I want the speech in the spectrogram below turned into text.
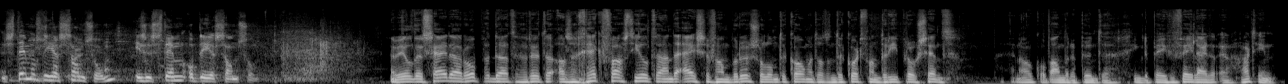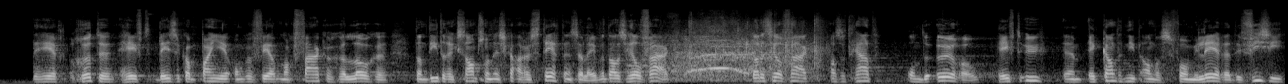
Een stem op de heer Samson is een stem op de heer Samson. Wilders zei daarop dat Rutte als een gek vasthield aan de eisen van Brussel... om te komen tot een tekort van 3 procent. En ook op andere punten ging de PVV-leider er hard in. De heer Rutte heeft deze campagne ongeveer nog vaker gelogen... dan Diederik Samson is gearresteerd in zijn leven. Want dat is heel vaak. Dat is heel vaak als het gaat om de euro. Heeft u, eh, ik kan het niet anders formuleren... de visie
